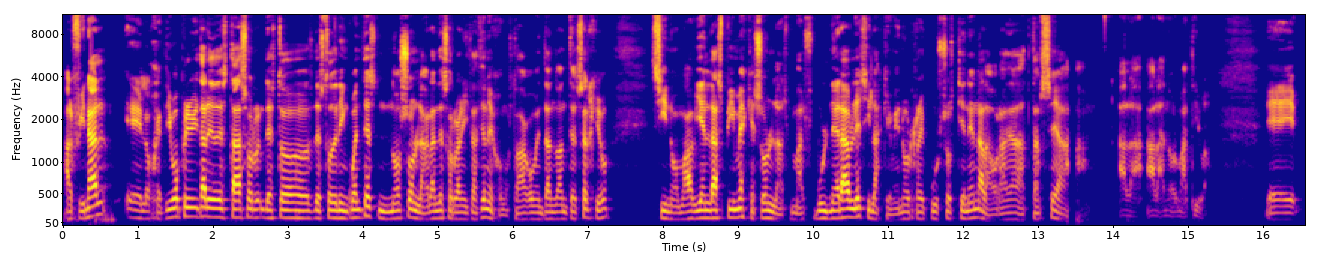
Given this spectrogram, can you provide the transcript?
Al final, el objetivo prioritario de, estas, de, estos, de estos delincuentes no son las grandes organizaciones, como estaba comentando antes Sergio, sino más bien las pymes que son las más vulnerables y las que menos recursos tienen a la hora de adaptarse a la normativa. Eh,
